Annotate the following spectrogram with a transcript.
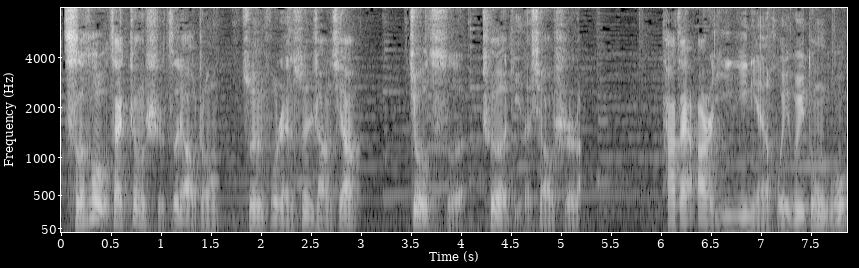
此后，在正史资料中，孙夫人孙尚香就此彻底的消失了。她在二一一年回归东吴，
